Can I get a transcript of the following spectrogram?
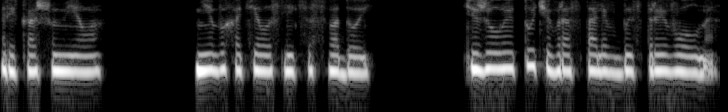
Река шумела. Небо хотело слиться с водой. Тяжелые тучи врастали в быстрые волны.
